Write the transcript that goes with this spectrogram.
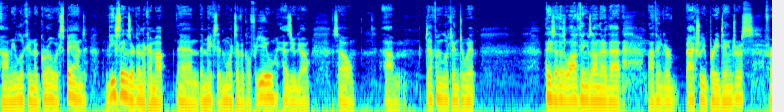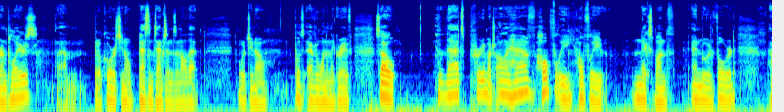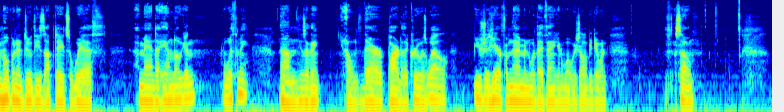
um, you're looking to grow, expand. These things are going to come up, and it makes it more difficult for you as you go. So, Um, definitely look into it. Like I said, there's a lot of things on there that I think are actually pretty dangerous for employers. Um, but of course, you know, best intentions and all that, which, you know, puts everyone in the grave. So that's pretty much all I have. Hopefully, hopefully next month and moving forward, I'm hoping to do these updates with Amanda and Logan with me. Um, because I think, you know, they're part of the crew as well. You should hear from them and what they think and what we should all be doing. So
